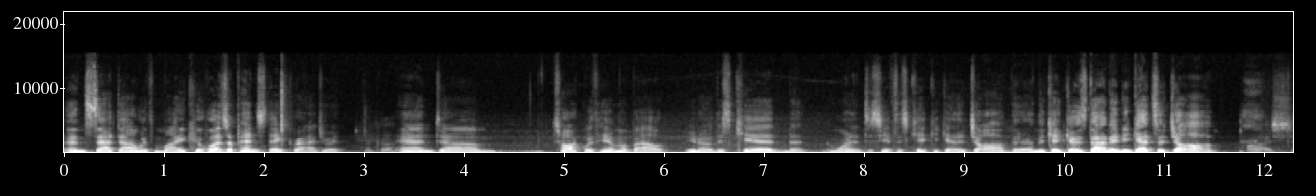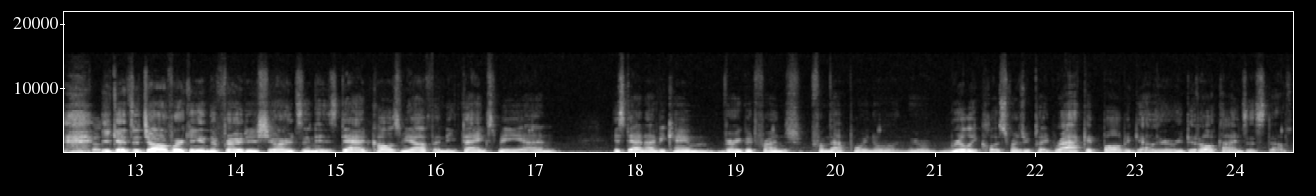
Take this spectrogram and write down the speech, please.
and sat down with Mike, who was a Penn State graduate, Okay. and um, talked with him about you know this kid that wanted to see if this kid could get a job there. And the kid goes down and he gets a job. Nice. Because He gets a job working in the produce yards, and his dad calls me up and he thanks me. And his dad and I became very good friends from that point on. We were really close friends. We played racquetball together. We did all kinds of stuff,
